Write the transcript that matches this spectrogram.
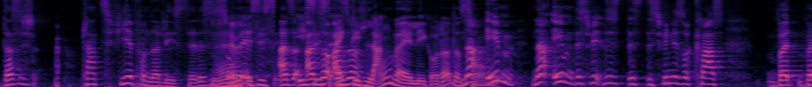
das ist Platz 4 von der Liste. Das ist so Aber weh- es ist, also, ist also, es also, eigentlich langweilig, oder? Der Na Song? eben, na eben, das, das, das, das finde ich so krass. Bei, bei,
